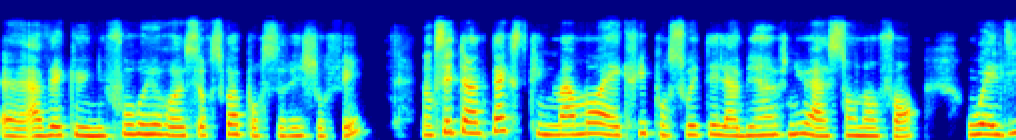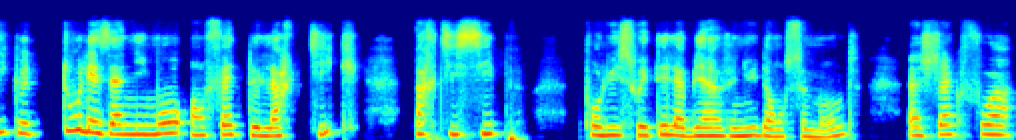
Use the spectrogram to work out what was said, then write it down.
avec une fourrure sur soi pour se réchauffer. Donc c'est un texte qu'une maman a écrit pour souhaiter la bienvenue à son enfant, où elle dit que tous les animaux en fait de l'Arctique participent pour lui souhaiter la bienvenue dans ce monde. À chaque fois,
